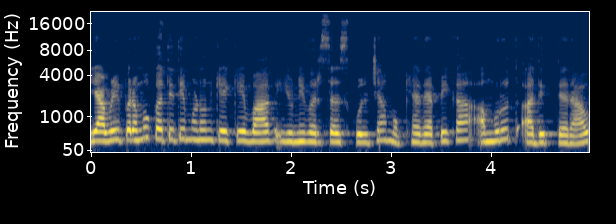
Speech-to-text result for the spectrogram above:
यावेळी प्रमुख अतिथी म्हणून के के वाघ युनिव्हर्सल स्कूलच्या मुख्याध्यापिका अमृत आदित्य राव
